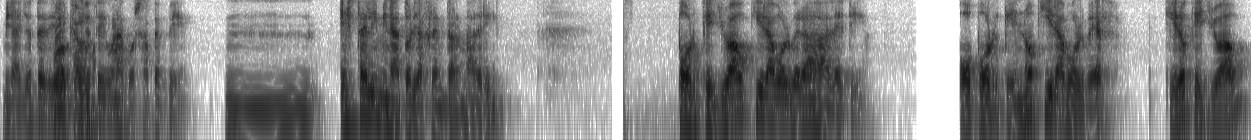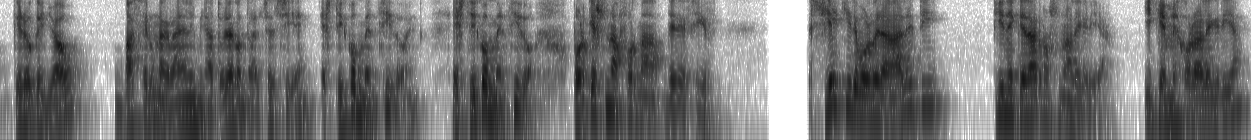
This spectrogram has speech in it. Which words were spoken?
Mira, yo te digo, yo te digo una cosa, Pepe. Mm, esta eliminatoria frente al Madrid, porque Joao quiera volver a Atleti o porque no quiera volver, creo que Joao, creo que Joao va a hacer una gran eliminatoria contra el Chelsea. ¿eh? Estoy convencido, ¿eh? estoy convencido, porque es una forma de decir, si él quiere volver a Atleti, tiene que darnos una alegría. ¿Y qué mejor alegría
